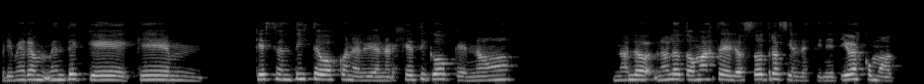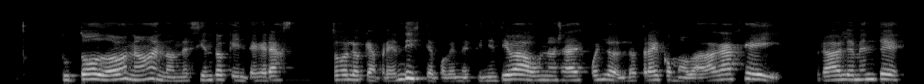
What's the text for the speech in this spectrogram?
primeramente, ¿qué, qué, sentiste vos con el bioenergético que no, no, lo, tomaste de los otros y en definitiva es como tu todo, ¿no? En donde siento que integras todo lo que aprendiste, porque en definitiva uno ya después lo, trae como bagaje y probablemente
